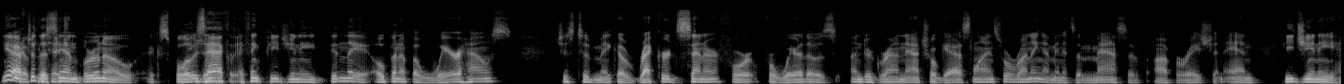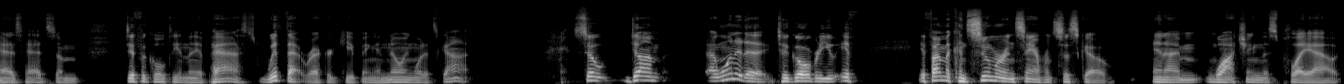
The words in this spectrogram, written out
Yeah, you know, after the. San Bruno explosion, Exactly. I think PG&E didn't they open up a warehouse just to make a record center for for where those underground natural gas lines were running. I mean, it's a massive operation, and PG&E has had some difficulty in the past with that record keeping and knowing what it's got. So, Dom, I wanted to to go over to you if if I'm a consumer in San Francisco and I'm watching this play out,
